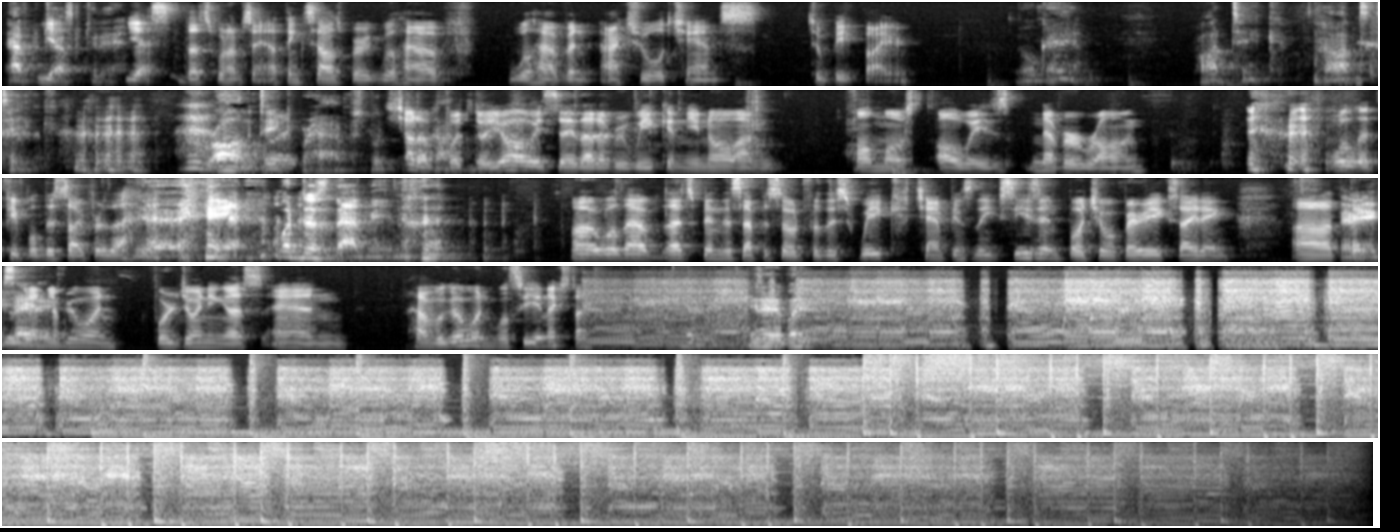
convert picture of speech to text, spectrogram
after, Yes. after today? yes that's what i'm saying i think salzburg will have will have an actual chance to beat bayern Okay. Hot take. Hot take. Wrong take, Right. perhaps. But Shut up. Butcher. You always say that every week, and you know I'm almost always never wrong. we'll let people decipher that. Yeah, yeah. What does that mean? Uh, well, that that's been this episode for this week, Champions League season. Bocho, very exciting. Uh, Very thank you again, everyone, for joining us, and have a good one. We'll see you next time. Thanks, everybody.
